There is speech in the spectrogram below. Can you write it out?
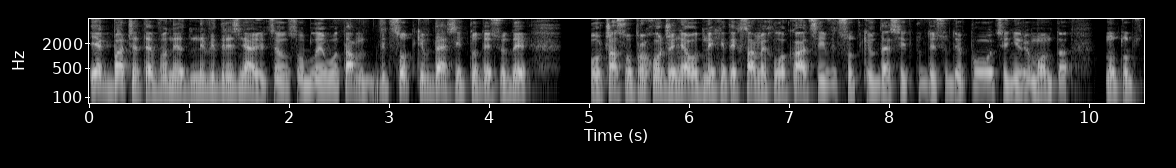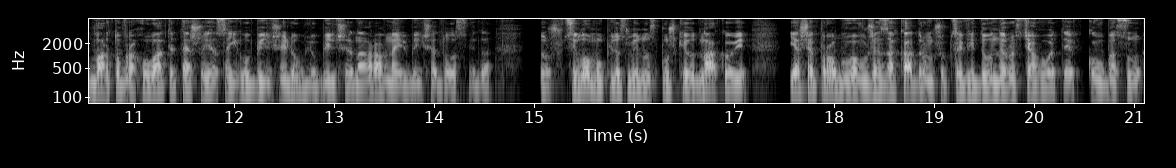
Як бачите, вони не відрізняються особливо. Там відсотків 10 туди-сюди. По часу проходження одних і тих самих локацій, відсотків 10 туди-сюди по ціні ремонту. Ну тут варто врахувати те, що я сайгу більше люблю, більше награв нею, більше досвіда. Тож в цілому плюс-мінус пушки однакові. Я ще пробував вже за кадром, щоб це відео не розтягувати ковбасу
